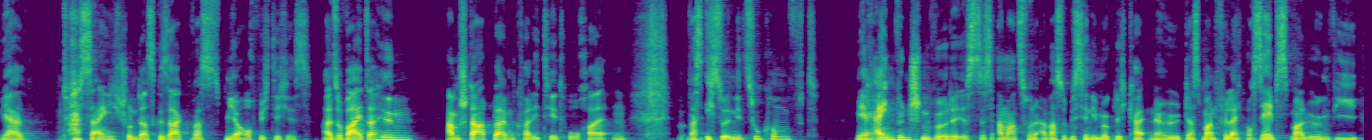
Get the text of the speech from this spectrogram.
Ja, du hast eigentlich schon das gesagt, was mir auch wichtig ist. Also weiterhin am Start bleiben, Qualität hochhalten. Was ich so in die Zukunft mir reinwünschen würde, ist, dass Amazon einfach so ein bisschen die Möglichkeiten erhöht, dass man vielleicht auch selbst mal irgendwie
